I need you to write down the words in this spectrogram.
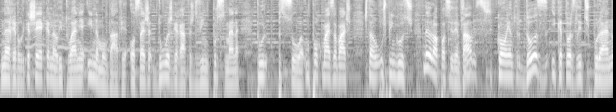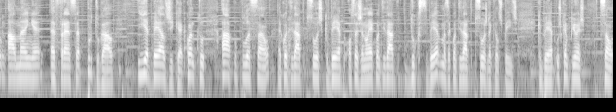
na República Checa, na Lituânia e na Moldávia, ou seja, duas garrafas de vinho por semana por pessoa. Um pouco mais abaixo estão os pinguços da Europa Ocidental, com entre 12 e 14 litros por ano, a Alemanha, a França, Portugal e a Bélgica. Quanto à população, a quantidade de pessoas que bebe, ou seja, não é a quantidade do que se bebe, mas a quantidade de pessoas naqueles países que bebe. Os campeões são,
